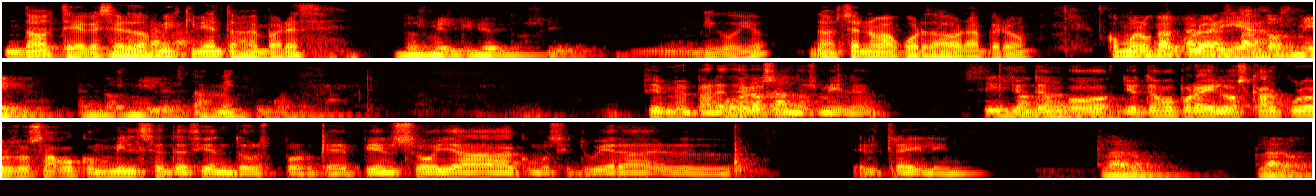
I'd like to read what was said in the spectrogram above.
No, tiene que ser 2500 me parece. 2.500, sí. Digo yo. No sé, no me acuerdo ahora, pero ¿cómo lo calcularía? En 2000, en 2000 está. 2000. Sí, me parece que son 2000, ¿eh? Sí, yo, tengo, yo tengo por ahí los cálculos, los hago con 1700, porque pienso ya como si tuviera el, trailing. Claro, claro.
